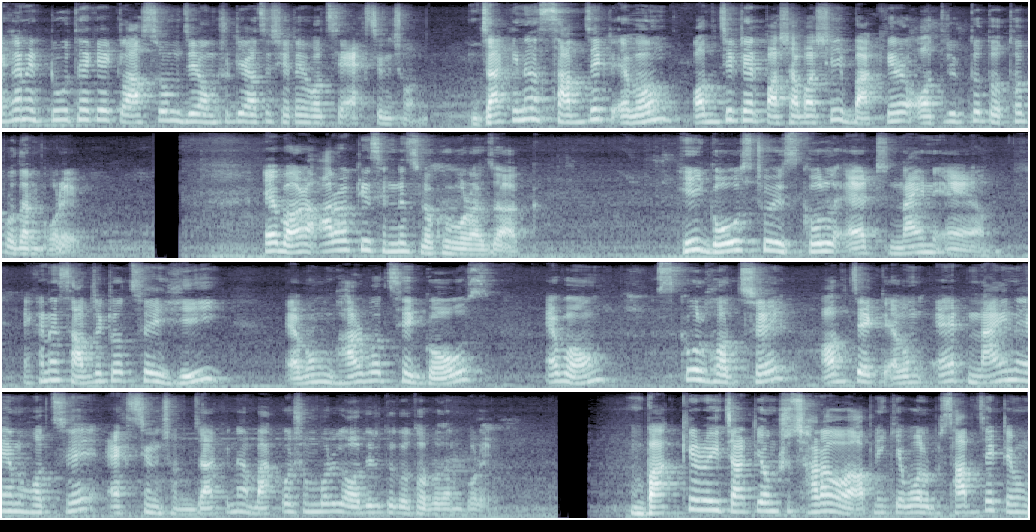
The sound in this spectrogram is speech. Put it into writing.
এখানে টু থেকে ক্লাসরুম যে অংশটি আছে সেটাই হচ্ছে এক্সটেনশন যা কিনা সাবজেক্ট এবং অবজেক্টের পাশাপাশি বাক্যের অতিরিক্ত তথ্য প্রদান করে। এবার আরও একটি সেন্টেন্স লক্ষ্য করা যাক। He goes to school at nine A M এখানে সাবজেক্ট হচ্ছে হি এবং ভার্ব হচ্ছে গোজ এবং স্কুল হচ্ছে অবজেক্ট এবং অ্যাট নাইন এম হচ্ছে এক্সটেনশন যা কিনা বাক্য সম্পর্কে অতিরিক্ত তথ্য প্রদান করে। বাক্যের এই চারটি অংশ ছাড়াও আপনি কেবল সাবজেক্ট এবং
